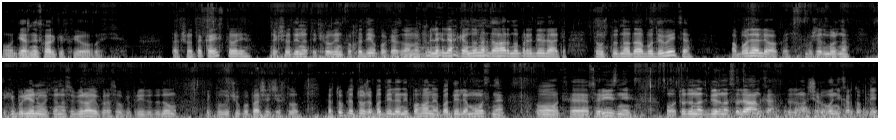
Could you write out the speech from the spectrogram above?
От, я ж не з Харківської області. Так що така історія. Так що 11 хвилин походив, поки з вами полялякав, ну треба гарно придивлятися. Тому що тут треба або дивитися, або лялякати. Бо зараз можна тільки бур'яну я насобираю кросовки, приїду додому, так получу по перше число. Картопля теж бадилля непогане, бадилля мосне, от, е, різні. О, тут у нас збірна солянка, тут у нас червоні картоплі.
